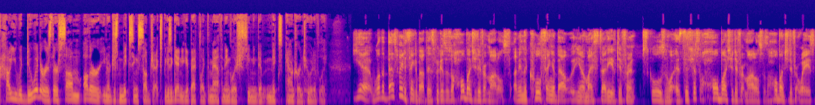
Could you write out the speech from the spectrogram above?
how you would do it, or is there some other, you know, just mixing subjects? Because again, you get back to like the math and English seeming to mix counterintuitively. Yeah, well, the best way to think about this, because there's a whole bunch of different models. I mean, the cool thing about you know my study of different schools and what is there's just a whole bunch of different models. There's a whole bunch of different ways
